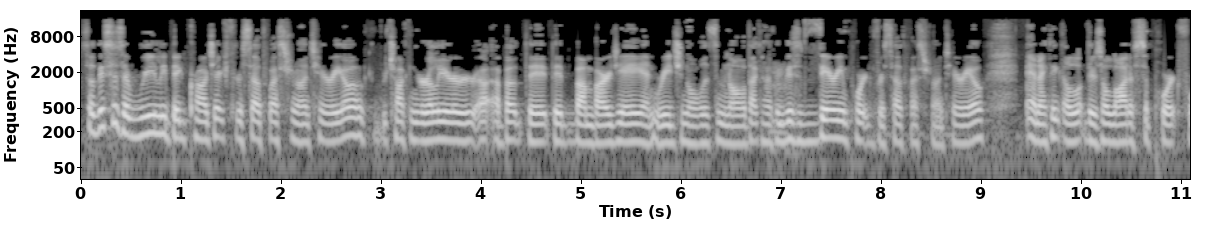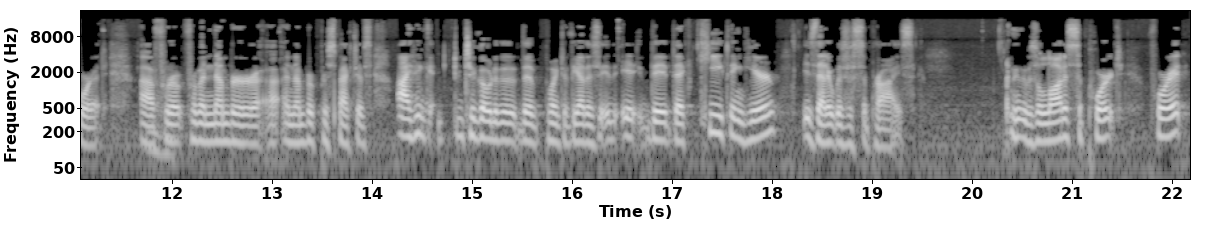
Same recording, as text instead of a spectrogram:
So this is a really big project for southwestern Ontario. We were talking earlier uh, about the, the Bombardier and regionalism and all of that kind of thing. This is very important for southwestern Ontario, and I think a there's a lot of support for it uh, mm-hmm. for, from a number uh, a number of perspectives. I think to go to the, the point of the others, it, it, the, the key thing here is that it was a surprise. I mean, there was a lot of support for it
